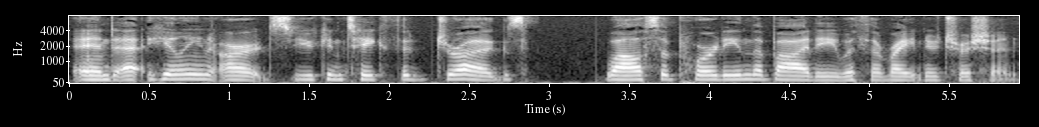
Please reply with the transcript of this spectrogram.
And at Healing Arts, you can take the drugs while supporting the body with the right nutrition.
